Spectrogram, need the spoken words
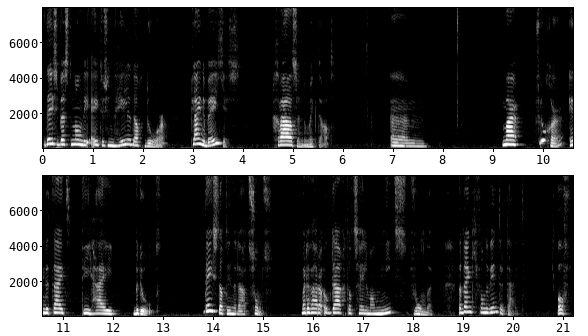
Deze beste man, die eet dus een hele dag door. Kleine beetjes. Grazen noem ik dat. Um, maar vroeger, in de tijd die hij bedoelt, deed ze dat inderdaad soms. Maar er waren ook dagen dat ze helemaal niets vonden. Wat denk je van de wintertijd? Of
